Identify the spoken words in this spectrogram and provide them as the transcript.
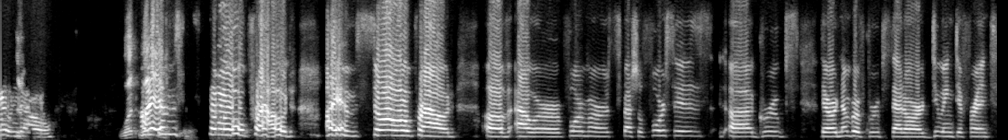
Oh no! What? I am so proud. I am so proud of our former special forces uh, groups. There are a number of groups that are doing different,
